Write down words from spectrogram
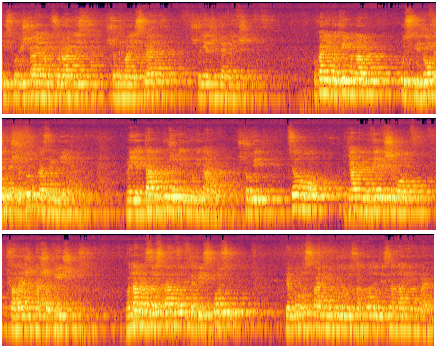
і сповіщає нам цю радість, що немає смерті, що є життя вічне. Кохані, потрібно нам усвідомити, що тут на землі ми є так дуже відповідальні, що від цього, як ми вирішимо, залежить наша вічність. Вона нас застане в такий спосіб, в якому стані ми будемо знаходитись на даний момент.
